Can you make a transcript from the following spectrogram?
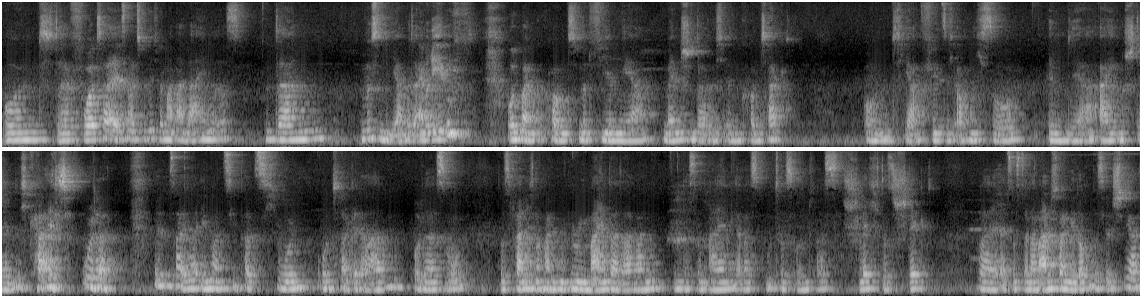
Und der Vorteil ist natürlich, wenn man alleine ist, dann müssen die ja mit einem reden. Und man kommt mit viel mehr Menschen dadurch in Kontakt. Und ja, fühlt sich auch nicht so in der Eigenständigkeit oder seiner Emanzipation untergraben oder so. Das fand ich nochmal einen guten Reminder daran, dass in allem ja was Gutes und was Schlechtes steckt. Weil als es dann am Anfang mir doch ein bisschen schwer,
